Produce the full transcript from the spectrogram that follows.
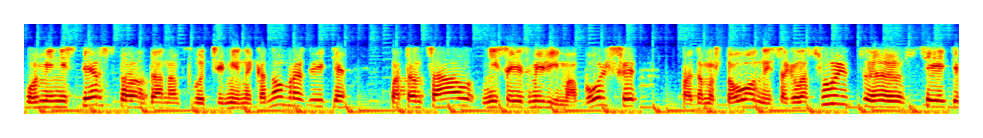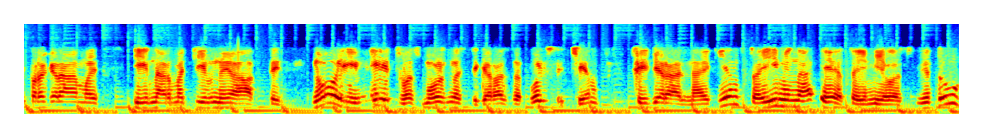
У министерства, в данном случае Минэкономразвития, потенциал несоизмеримо больше, потому что он и согласует э, все эти программы и нормативные акты, но имеет возможности гораздо больше, чем федеральное агентство. Именно это имелось в виду,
